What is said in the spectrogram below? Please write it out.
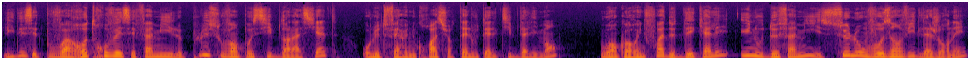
L'idée, c'est de pouvoir retrouver ces familles le plus souvent possible dans l'assiette, au lieu de faire une croix sur tel ou tel type d'aliment, ou encore une fois de décaler une ou deux familles selon vos envies de la journée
